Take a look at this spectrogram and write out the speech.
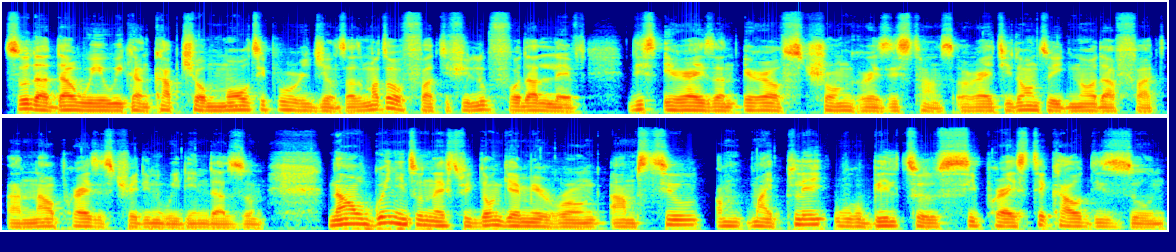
so that that way we can capture multiple regions. As a matter of fact, if you look further left, this area is an area of strong resistance. All right, you don't want to ignore that fact. And now price is trading within that zone. Now going into next week, don't get me wrong. I'm still, um, my play will be to see price take out this zone,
